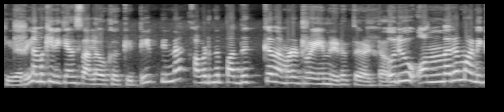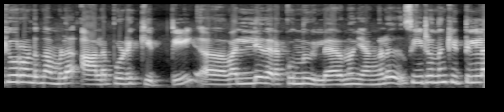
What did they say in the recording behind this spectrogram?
കയറി നമുക്ക് ഇരിക്കാൻ സ്ഥലമൊക്കെ കിട്ടി. പിന്നെ അവിടുന്ന് പതുക്കെ നമ്മുടെ ട്രെയിൻ എടുത്തു കേട്ടോ. ഒരു ഒന്നര മണിക്കൂർ കൊണ്ട് നമ്മൾ ആലപ്പുഴയ്ക്ക് എത്തി. വലിയ തിരക്കൊന്നും ഇല്ലായിരുന്നു. ഞങ്ങൾ സീറ്റൊന്നും കിട്ടില്ല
